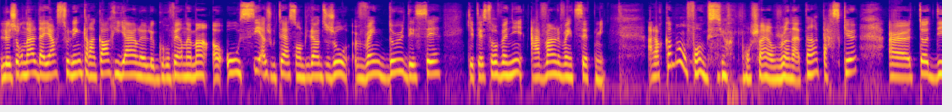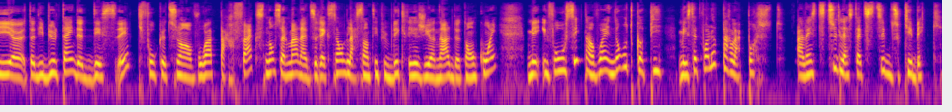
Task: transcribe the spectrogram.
Le journal d'ailleurs souligne qu'encore hier, le gouvernement a aussi ajouté à son bilan du jour 22 décès qui étaient survenus avant le 27 mai. Alors, comment on fonctionne, mon cher Jonathan? Parce que euh, tu as, des, euh, t'as des bulletins de décès qu'il faut que tu envoies par fax, non seulement à la direction de la santé publique régionale de ton coin, mais il faut aussi que tu envoies une autre copie, mais cette fois-là par la poste, à l'Institut de la statistique du Québec.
